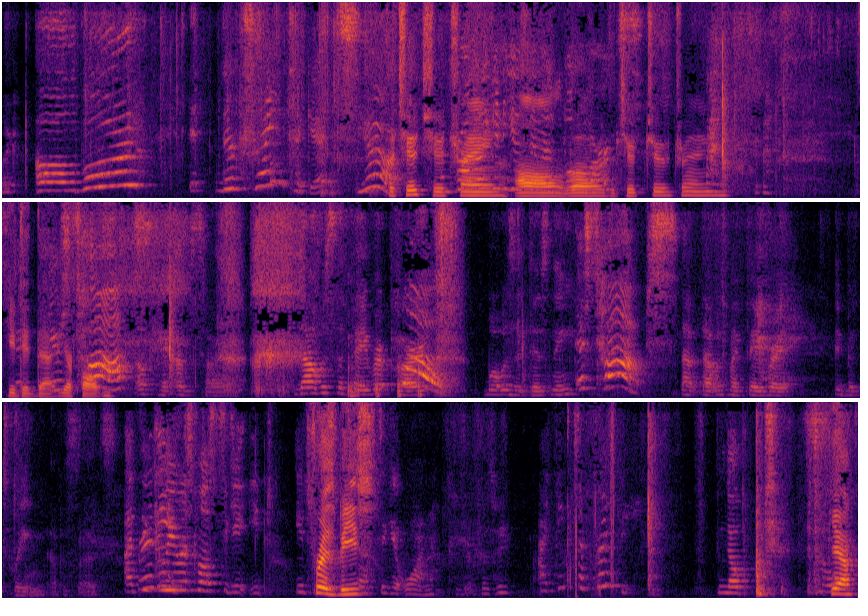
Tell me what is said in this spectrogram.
Like all aboard. It, they're train tickets. Yeah. The choo choo I'm probably gonna train, all as aboard the choo choo train. You did that, There's your fault. tops. Okay, I'm sorry. That was the favorite part. Whoa! What was it, Disney? There's tops. That that was my favorite in between episodes. I think we were supposed to get each. each Frisbees. supposed to get one. Is it frisbee? I think it's a frisbee. Nope. No. Yeah.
